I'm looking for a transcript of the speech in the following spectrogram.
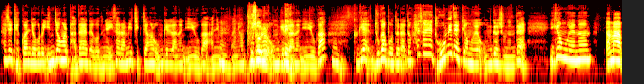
사실 객관적으로 인정을 받아야 되거든요. 이 사람이 직장을 옮기려는 이유가 아니면 음. 아니면 부서를 부서를, 옮기려는 이유가 음. 그게 누가 보더라도 회사에 도움이 될 경우에 옮겨주는데 이 경우에는 아마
